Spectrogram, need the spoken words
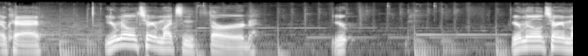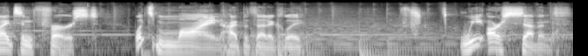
okay. Your military might's in third. Your your military might's in first. What's mine, hypothetically? We are seventh.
